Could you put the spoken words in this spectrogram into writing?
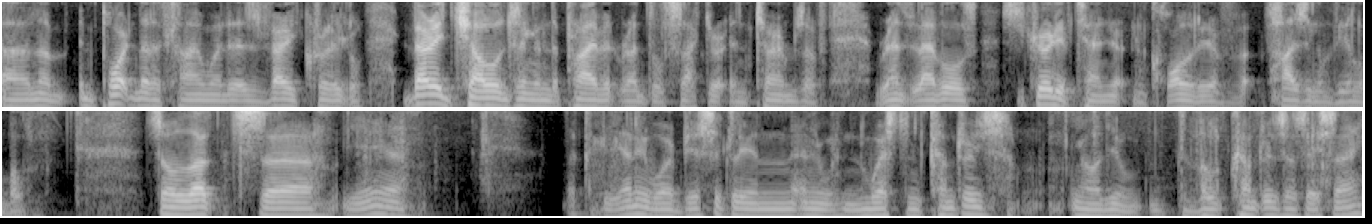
um, important at a time when it is very critical, very challenging in the private rental sector in terms of rent levels, security of tenure, and quality of housing available. So that's uh, yeah, that could be anywhere basically in any in Western countries, you know, the developed countries, as they say.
